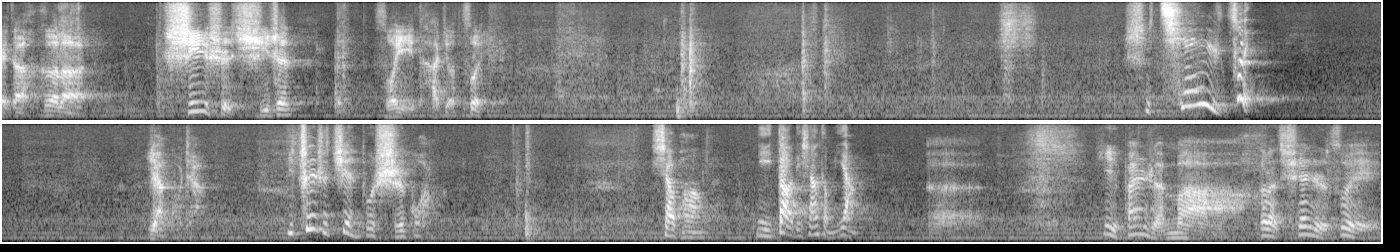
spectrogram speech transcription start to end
给他喝了稀释奇珍，所以他就醉了。是千日醉。燕姑娘，你真是见多识广。小鹏，你到底想怎么样？呃一般人嘛，喝了千日醉，哎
